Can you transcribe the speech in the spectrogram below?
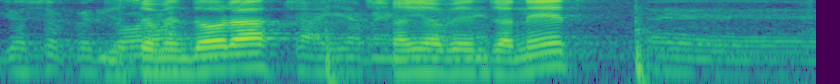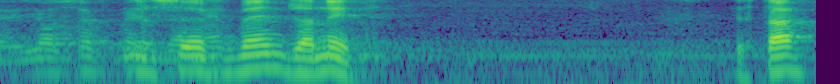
Yosef Ben Yosef Ben Dora, Shaya Ben Janet, eh, Yosef Ben Janet. Ben Janet. ¿Está?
